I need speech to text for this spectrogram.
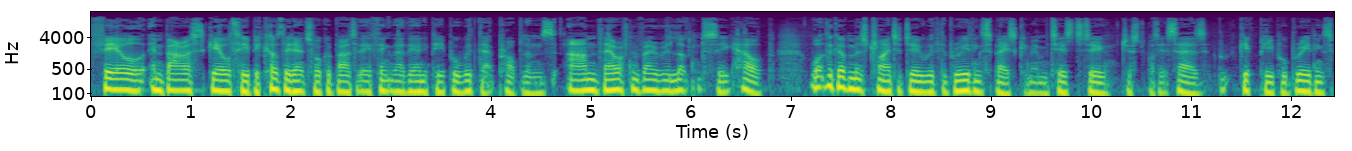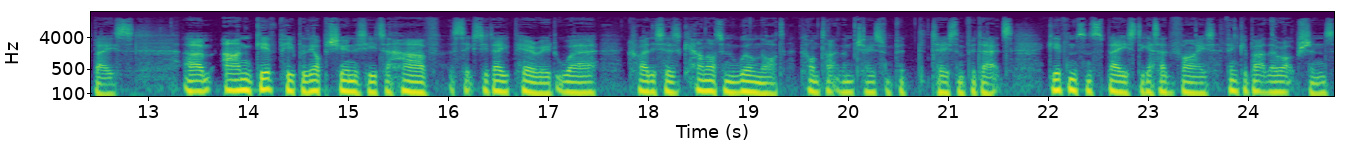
feel embarrassed, guilty because they don't talk about it. They think they're the only people with debt problems, and they're often very reluctant to seek help. What the government's trying to do with the breathing space commitment is to do just what it says give people breathing space um, and give people the opportunity to have a 60 day period where creditors cannot and will not contact them, chase them, for, chase them for debts, give them some space to get advice, think about their options,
